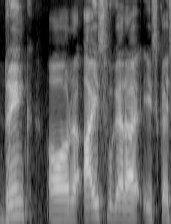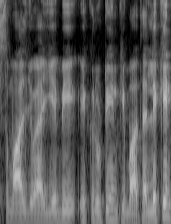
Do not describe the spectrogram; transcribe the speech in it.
ड्रिंक और आइस वगैरह इसका इस्तेमाल जो है, ये भी एक रूटीन की बात है। लेकिन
